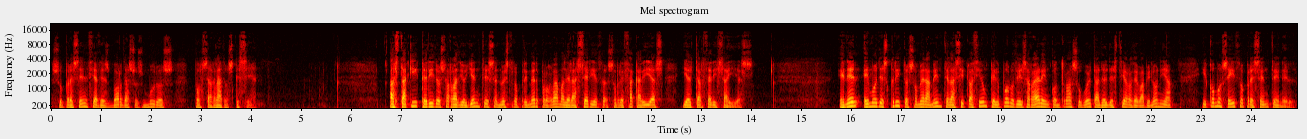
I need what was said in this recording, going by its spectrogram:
su presencia desborda sus muros por sagrados que sean. Hasta aquí, queridos radioyentes, en nuestro primer programa de la serie sobre Zacarías y el tercer Isaías. En él hemos descrito someramente la situación que el pueblo de Israel encontró a su vuelta del destierro de Babilonia y cómo se hizo presente en él.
